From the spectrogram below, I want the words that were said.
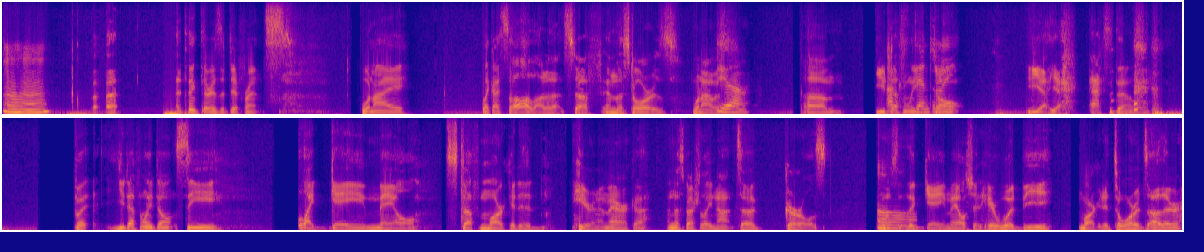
hmm But I think there is a difference. When I, like, I saw a lot of that stuff in the stores when I was Yeah. there. Um, you definitely don't. Yeah, yeah, accidentally. but you definitely don't see like gay male stuff marketed here in America, and especially not to girls. Most of the Oh. gay male shit here would be marketed towards other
